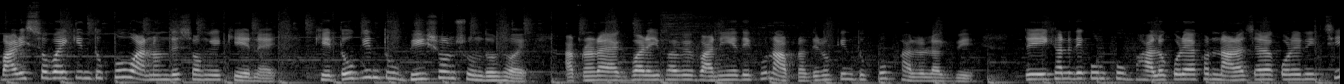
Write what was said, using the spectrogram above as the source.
বাড়ির সবাই কিন্তু খুব আনন্দের সঙ্গে খেয়ে নেয়। খেতেও কিন্তু ভীষণ সুন্দর হয়। আপনারা একবার এইভাবে বানিয়ে দেখুন, আপনাদেরও কিন্তু খুব ভালো লাগবে। তো এইখানে দেখুন, খুব ভালো করে এখন নাড়াচাড়া করে নিচ্ছি।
